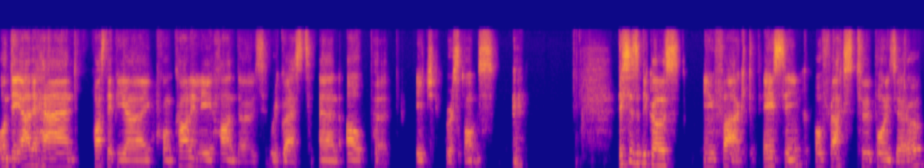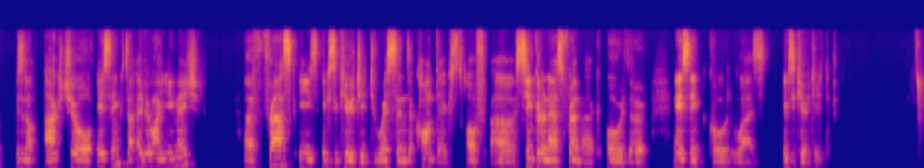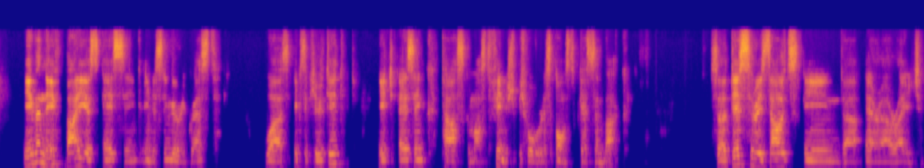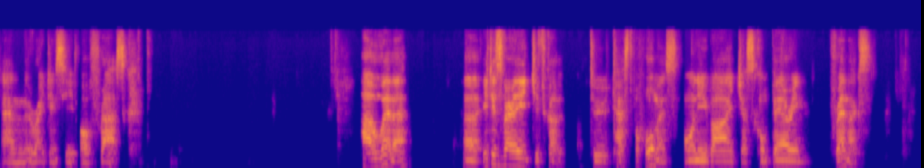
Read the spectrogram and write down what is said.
On the other hand, Fast API concurrently handles requests and output each response. this is because, in fact, async of Flask 2.0 is not actual async, that everyone image, uh, Flask is executed within the context of a synchronous framework or the async code was executed. Even if various async in a single request was executed, each async task must finish before response gets sent back. So this results in the error rate and latency of Flask. However, uh, it is very difficult to test performance only by just comparing frameworks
